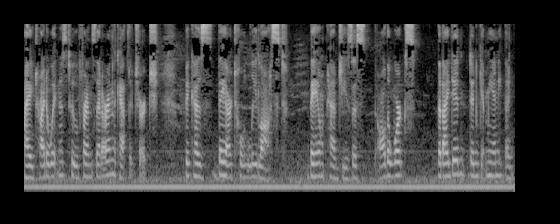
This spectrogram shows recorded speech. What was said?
I try to witness to friends that are in the Catholic Church because they are totally lost. They don't have Jesus. All the works that I did didn't get me anything.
